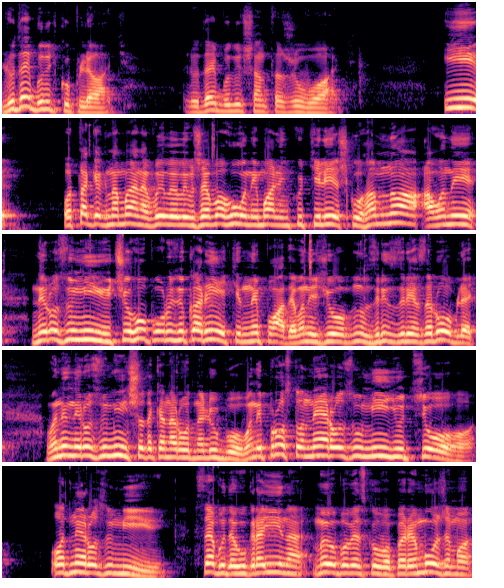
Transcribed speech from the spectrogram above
Людей будуть купляти, людей будуть шантажувати. І от так як на мене вилили вже вагон і маленьку тілешку гамна, а вони не розуміють, чого Поврознюка рейтинг не падає. Вони ж його ну, зріз зрізи роблять. Вони не розуміють, що таке народна любов. Вони просто не розуміють цього. От не розуміють. Все буде Україна, ми обов'язково переможемо.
